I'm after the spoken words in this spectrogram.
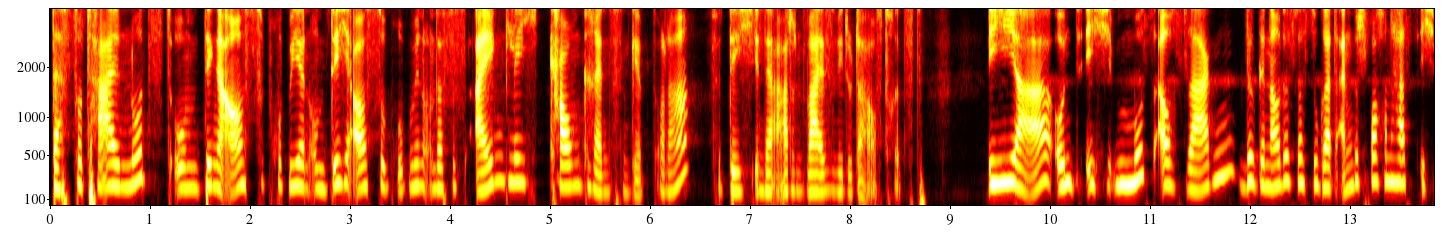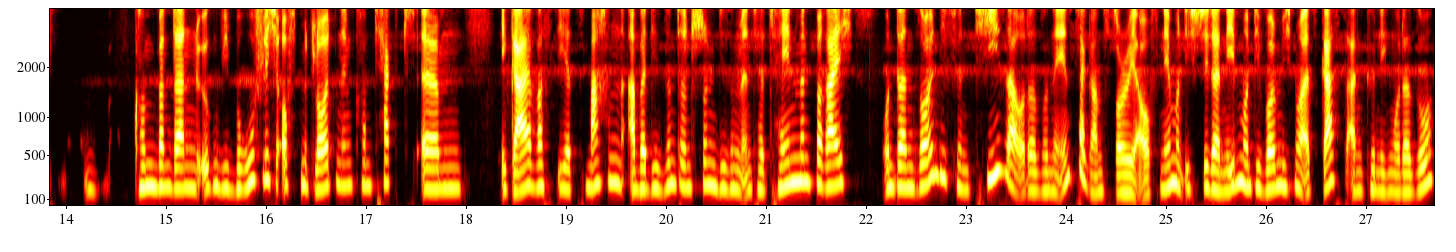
das total nutzt, um Dinge auszuprobieren, um dich auszuprobieren und dass es eigentlich kaum Grenzen gibt, oder? Für dich in der Art und Weise, wie du da auftrittst. Ja, und ich muss auch sagen, genau das, was du gerade angesprochen hast, ich komme dann irgendwie beruflich oft mit Leuten in Kontakt, ähm, egal was die jetzt machen, aber die sind dann schon in diesem Entertainment-Bereich und dann sollen die für einen Teaser oder so eine Instagram-Story aufnehmen und ich stehe daneben und die wollen mich nur als Gast ankündigen oder so.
